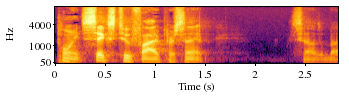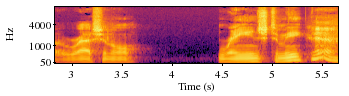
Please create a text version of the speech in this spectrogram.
0.625%. Sounds about a rational range to me. Yeah.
